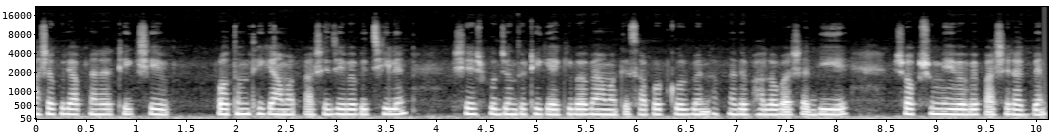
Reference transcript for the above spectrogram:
আশা করি আপনারা ঠিক সেই প্রথম থেকে আমার পাশে যেভাবে ছিলেন, শেষ পর্যন্ত ঠিক একইভাবে আমাকে সাপোর্ট করবেন। আপনাদের ভালোবাসা দিয়ে সবসময় এইভাবে পাশে রাখবেন।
